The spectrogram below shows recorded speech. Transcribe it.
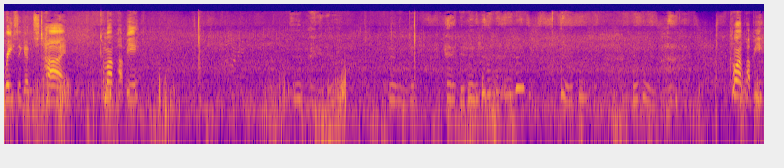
Race against time. Come on, puppy. Come on, puppy.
